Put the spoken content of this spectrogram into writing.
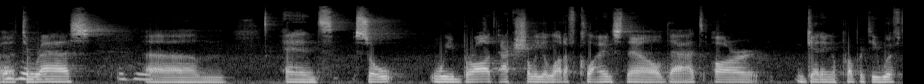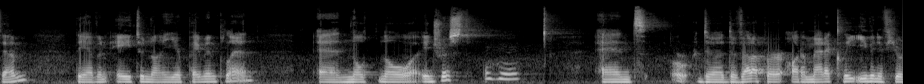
uh, terrace, um, and so we brought actually a lot of clients now that are getting a property with them. They have an eight to nine year payment plan, and no no interest. And the developer automatically even if you're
